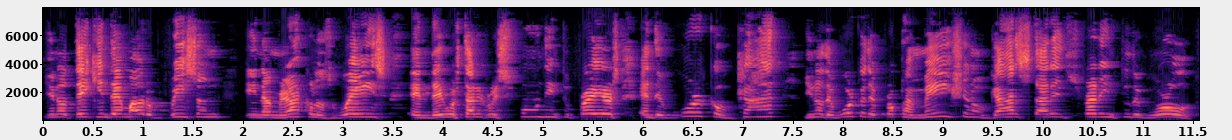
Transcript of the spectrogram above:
you know taking them out of prison in miraculous ways and they were started responding to prayers and the work of god you know the work of the proclamation of god started spreading to the world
